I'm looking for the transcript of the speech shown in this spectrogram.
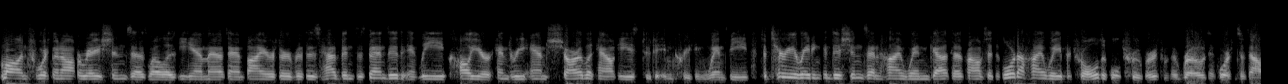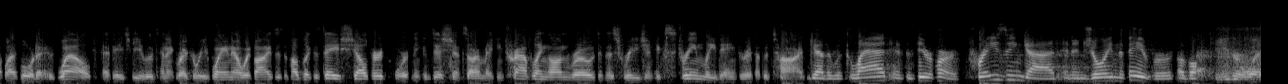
Law enforcement operations, as well as EMS and fire services, have been suspended in Lee, Collier, Hendry, and Charlotte counties due to increasing wind speed. Deteriorating conditions and high wind gusts have prompted the Florida Highway Patrol to pull troopers from the roads and portions of southwest Florida as well. FHP Lieutenant Gregory Bueno advises the public to stay sheltered. Worsening conditions are making traveling on roads in this region extremely dangerous at the time. Together with glad and sincere heart, praising God and enjoying the favor of all. Either way,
